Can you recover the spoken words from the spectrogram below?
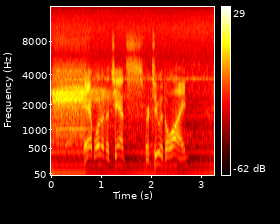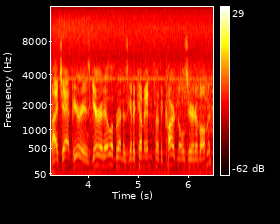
And one in the chance for two at the line by Chad Purius. Garrett Illebrin is going to come in for the Cardinals here in a moment.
